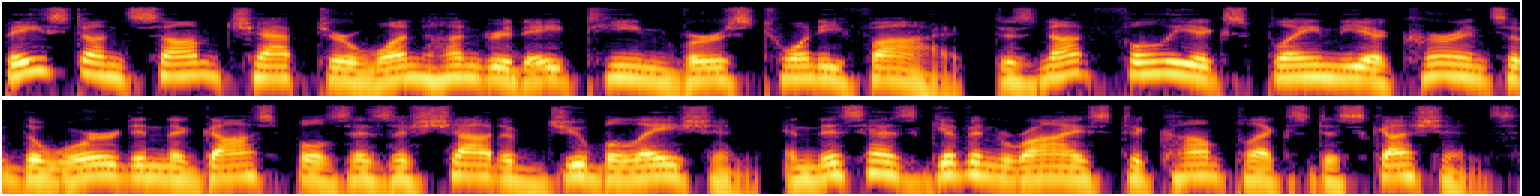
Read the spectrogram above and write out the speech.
based on Psalm chapter 118 verse 25, does not fully explain the occurrence of the word in the Gospels as a shout of jubilation, and this has given rise to complex discussions.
